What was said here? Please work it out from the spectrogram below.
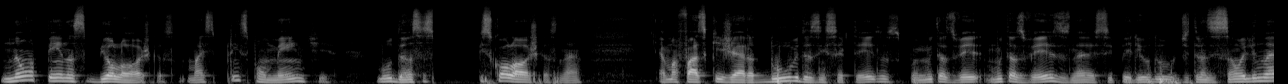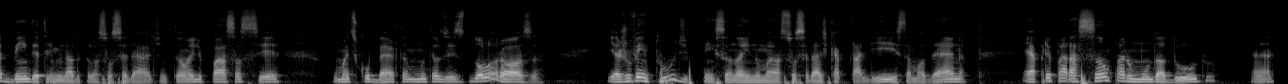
não apenas biológicas, mas principalmente mudanças psicológicas, né? É uma fase que gera dúvidas, incertezas, por muitas, ve muitas vezes, né, esse período de transição ele não é bem determinado pela sociedade, então ele passa a ser uma descoberta muitas vezes dolorosa. E a juventude, pensando aí numa sociedade capitalista, moderna, é a preparação para o mundo adulto, né?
